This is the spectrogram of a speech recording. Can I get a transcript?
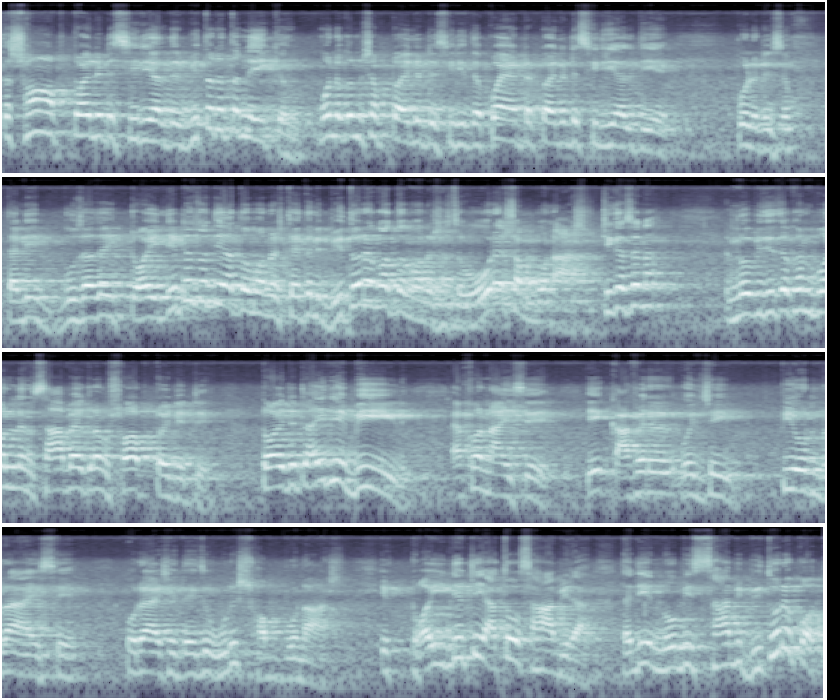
তা সব টয়লেটে সিরিয়াল দিয়ে, ভিতরে তো নেই কেউ। মনে করুন সব টয়লেটে সিরিয়াল দিয়ে, কয়েকটা টয়লেটে সিরিয়াল দিয়ে পড়ে রয়েছে তাহলে বোঝা যায় টয়লেটে যদি এত মানুষ থাকে, তাহলে ভিতরে কত মানুষ আছে? ওরে সব বোনাস ঠিক আছে না? নবীজি যখন বললেন সাহাব একরাম সব টয়লেটে টয়লেট আইরে ভিড়। এখন আইছে, এই কাফের ওই সেই পিয়নরা আইছে, ওরা এসে দেখছে সব বোনাস এই টয়লেটে এত সাহাবিরা, তাহলে এই নবী সাহাবি ভিতরে কত?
